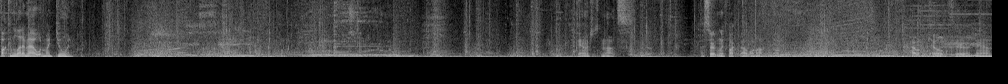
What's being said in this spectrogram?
Fucking let him out. What am I doing? Damage is nuts. I certainly fucked that one up, though. That one killed, too. Damn.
